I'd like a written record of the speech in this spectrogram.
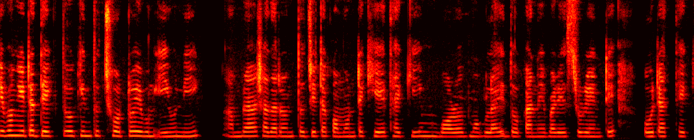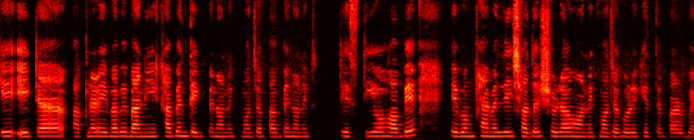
এবং এটা দেখতেও কিন্তু ছোট এবং ইউনিক আমরা সাধারণত যেটা কমনটা খেয়ে থাকি বড় মোগলাই দোকানে বা রেস্টুরেন্টে, ওইটার থেকে এইটা আপনারা এইভাবে বানিয়ে খাবেন, দেখবেন অনেক মজা পাবেন, অনেক টেস্টিও হবে এবং ফ্যামিলির সদস্যরাও অনেক মজা করে খেতে পারবে।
